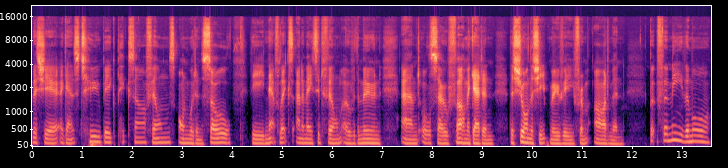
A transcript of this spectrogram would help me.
this year against two big Pixar films, Onward and Soul, the Netflix animated film Over the Moon, and also Farmageddon, the Shaun the Sheep movie from Aardman. But for me, the more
